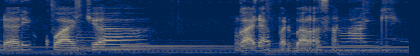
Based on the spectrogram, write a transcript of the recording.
dariku aja nggak dapat balasan lagi.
